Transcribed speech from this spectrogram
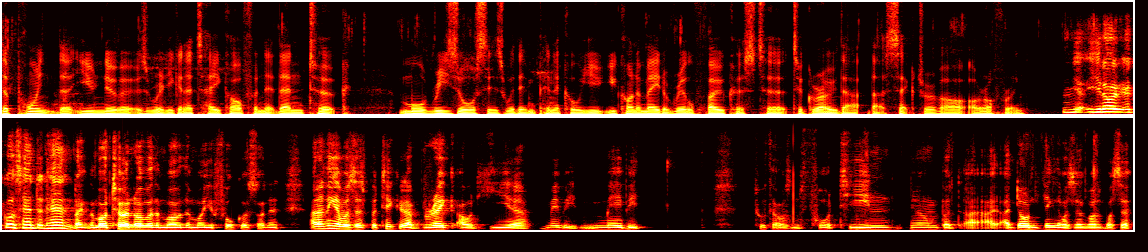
the point that you knew it was really going to take off, and it then took more resources within Pinnacle? You you kind of made a real focus to to grow that that sector of our, our offering. You know, it goes hand in hand. Like the more turnover, the more the more you focus on it. I don't think it was this particular breakout year. Maybe maybe 2014, you know, but I, I don't think there was a was a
